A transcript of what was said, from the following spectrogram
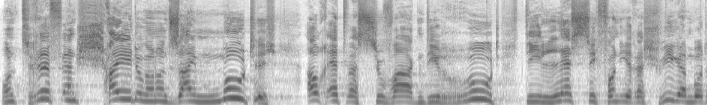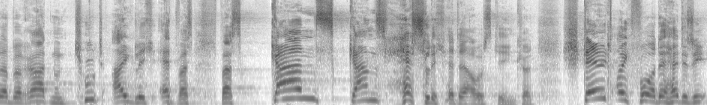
und triff Entscheidungen und sei mutig, auch etwas zu wagen. Die Ruth, die lässt sich von ihrer Schwiegermutter beraten und tut eigentlich etwas, was ganz, ganz hässlich hätte ausgehen können. Stellt euch vor, der hätte sie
